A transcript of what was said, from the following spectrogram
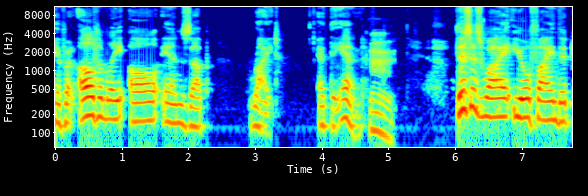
if it ultimately all ends up right at the end. Mm. This is why you'll find that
